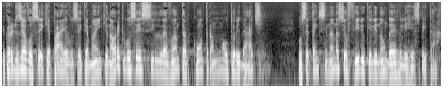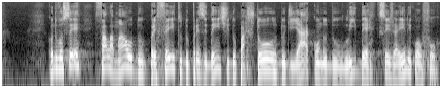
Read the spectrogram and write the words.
Eu quero dizer a você que é pai, a você que é mãe, que na hora que você se levanta contra uma autoridade, você está ensinando a seu filho que ele não deve lhe respeitar. Quando você fala mal do prefeito, do presidente, do pastor, do diácono, do líder, seja ele qual for,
